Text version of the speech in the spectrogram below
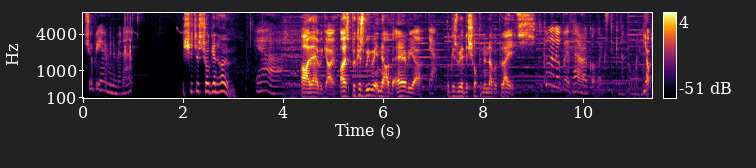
She'll be home in a minute. Is she just jogging home? Yeah. Oh, there we go. Oh, it's because we were in the other area. Yeah. Because we had the shop in another place. Look at bit of hair I've got like sticking up on my head. Yep.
